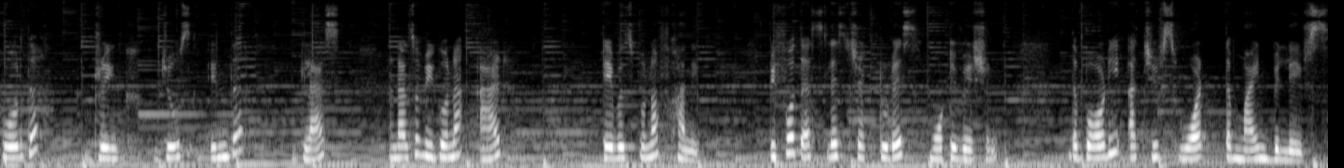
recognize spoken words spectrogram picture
pour the drink juice in the glass. And also we're gonna add tablespoon of honey. Before that let's check today's motivation. The body achieves what the mind believes.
